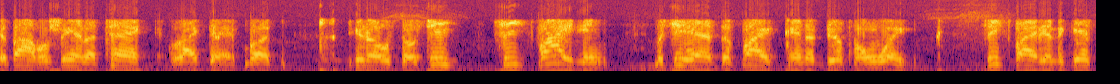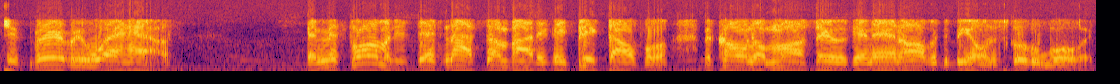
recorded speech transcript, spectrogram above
if I was being attacked like that. But you know, so she she's fighting, but she has to fight in a different way. She's fighting against this very warehouse. And Miss Foreman is just not somebody they picked off of the corner of Marsalis and Ann Arbor to be on the school board.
